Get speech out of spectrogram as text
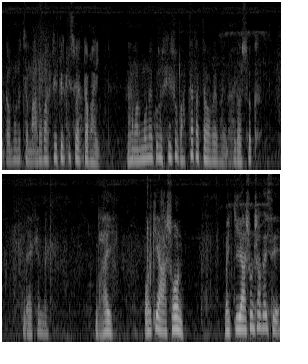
ওটা মনে হচ্ছে মানব আকৃতির কিছু একটা ভাই। হ্যাঁ? আমার মনে হয় কোনো শিশু বাচ্চা টাচ্চা হবে ভাই। দর্শক দেখেন দেখেন। ভাই ওর কি আসন? ভাই কি আসন সাজাইছে?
